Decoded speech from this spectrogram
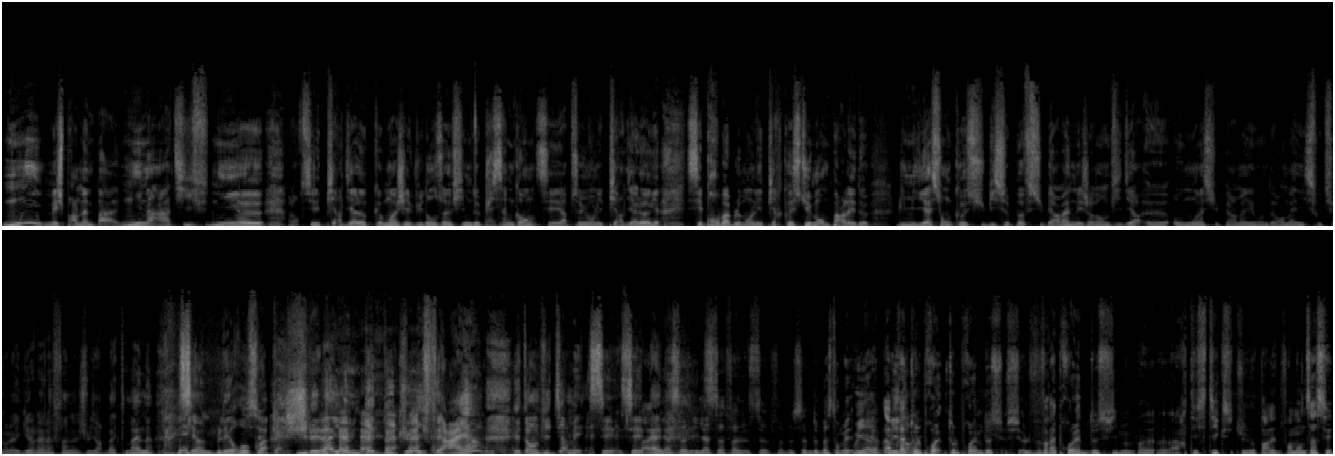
ni, mais je parle même pas, ni narratif, ni. euh, alors c'est les pires dialogues que moi j'ai vus dans un film depuis 5 ans. C'est absolument les pires dialogues. C'est probablement les pires costumes. On parlait de l'humiliation que subit ce pauvre Superman, mais j'avais envie de dire, euh, au moins Superman et Wonder Woman, ils se foutent sur la gueule à la fin. là. Je veux dire, Batman, c'est un blaireau, Il quoi. cache. Il est là, il a une tête de cul, il fait rien. Et t'as envie de dire, mais c'est. c'est- Bah, il a sa, il a sa fa- scène de baston. Mais, Oui, mais oui, après, non, tout, le problème, tout le problème de ce- le vrai problème de ce film euh, artistique, si tu veux parler de vraiment de ça, c'est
